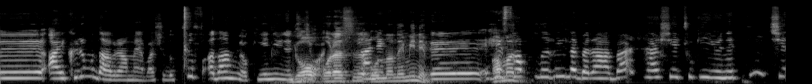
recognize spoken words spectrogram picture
e, aykırı mı davranmaya başladı? Puf adam yok. Yeni yönetici Yok var. orası Yani, ondan eminim. E, Ama- hesaplarıyla beraber her şeyi çok iyi yönettiği için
